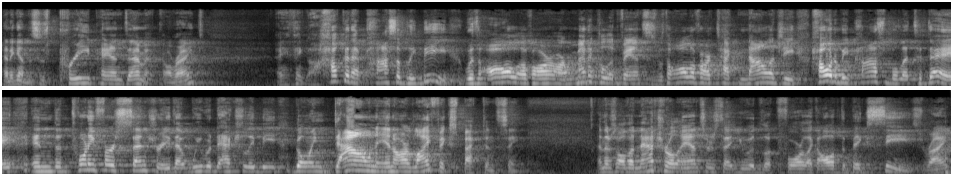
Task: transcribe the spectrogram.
And again, this is pre-pandemic, all right? And you think, oh, how could that possibly be? With all of our, our medical advances, with all of our technology, how would it be possible that today, in the 21st century, that we would actually be going down in our life expectancy? And there's all the natural answers that you would look for, like all of the big C's, right?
